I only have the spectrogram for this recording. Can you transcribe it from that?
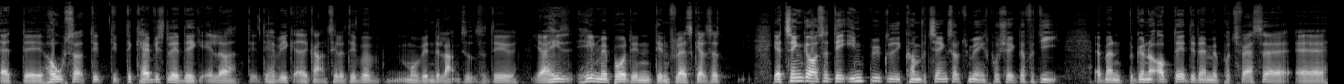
at øh, hov, så det, det, det kan vi slet ikke, eller det, det har vi ikke adgang til, eller det må vente lang tid. Så det, jeg er helt, helt med på, at det er en, det er en flaske. Altså, jeg tænker også, at det er indbygget i konverteringsoptimeringsprojekter, fordi at man begynder at opdage det der med på tværs af, af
